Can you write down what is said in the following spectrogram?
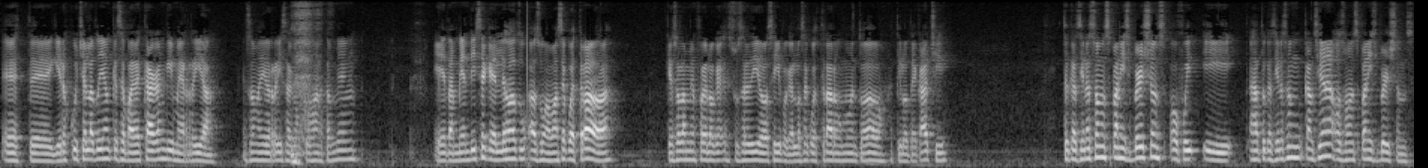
Este, quiero escuchar la tuya aunque se parezca a y me ría. Eso me dio risa con cojones también. Eh, también dice que él dejó a, su- a su mamá secuestrada. Que eso también fue lo que sucedió, sí, porque él lo secuestraron en un momento dado, estilo Tecachi. ¿Tus canciones son Spanish versions o fui, y ajá, tus canciones son canciones o son Spanish versions?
